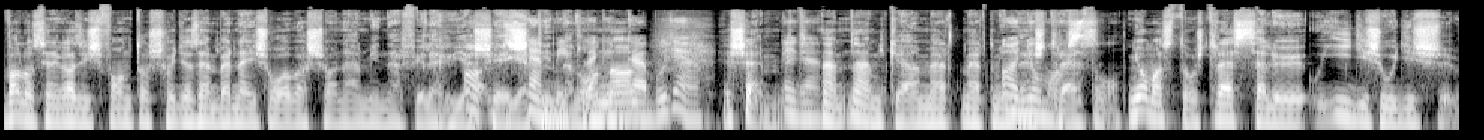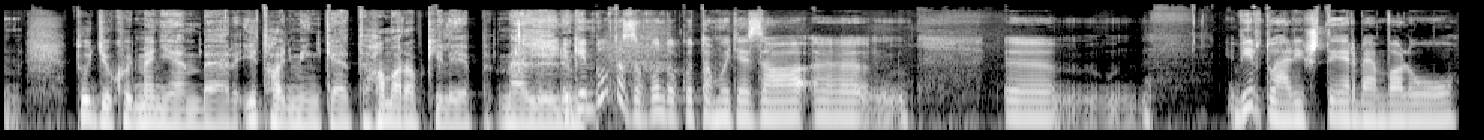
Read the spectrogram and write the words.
valószínűleg az is fontos, hogy az ember ne is olvasson el mindenféle hülyeséget oh, semmit innen onnan. Ugye? Semmit. Igen. Nem, nem kell, mert, mert minden a stressz. Nyomasztó, stresszelő, így is, úgy is. Tudjuk, hogy mennyi ember itt hagy minket, hamarabb kilép mellőlünk. Én pont azon gondolkodtam, hogy ez a ö, virtuális térben való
